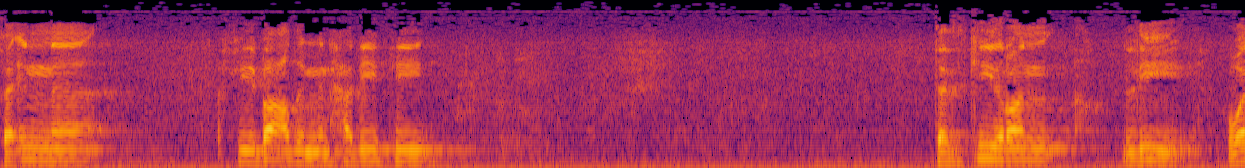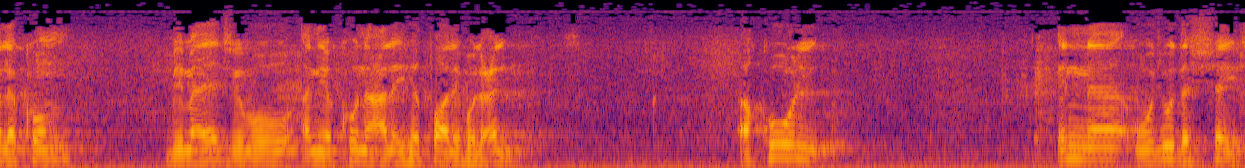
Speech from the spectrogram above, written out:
فإن في بعض من حديثي تذكيرا لي ولكم بما يجب أن يكون عليه طالب العلم. أقول إن وجود الشيخ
